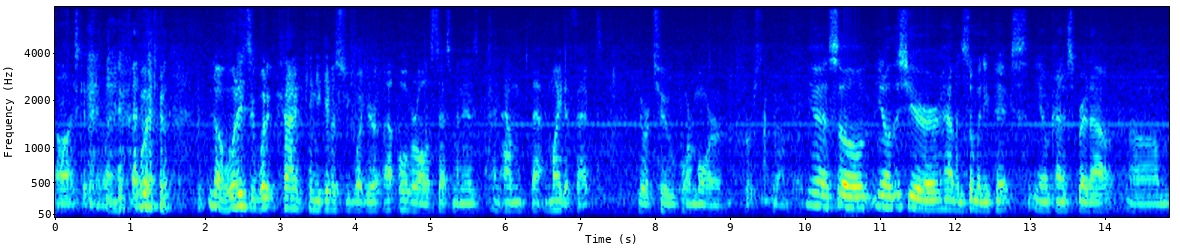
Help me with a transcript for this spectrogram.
I'll ask it anyway. What- no, what is it? What kind of, can you give us what your uh, overall assessment is, and how that might affect your two or more first round picks? Yeah, so you know, this year having so many picks, you know, kind of spread out. Um,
